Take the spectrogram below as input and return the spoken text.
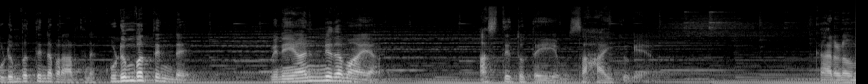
കുടുംബത്തിന്റെ പ്രാർത്ഥന കുടുംബത്തിന്റെ വിനയാന്വിതമായ അസ്തിത്വത്തെയും സഹായിക്കുകയാണ്. കാരണം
